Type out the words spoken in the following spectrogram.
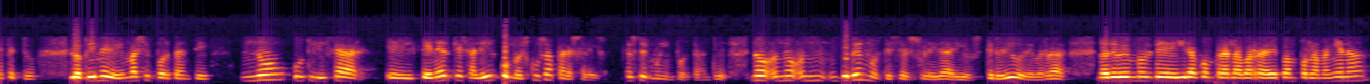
efecto, lo primero y más importante, no utilizar el tener que salir como excusa para salir. Esto es muy importante. No, no, debemos de ser solidarios, te lo digo de verdad. No debemos de ir a comprar la barra de pan por la mañana,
